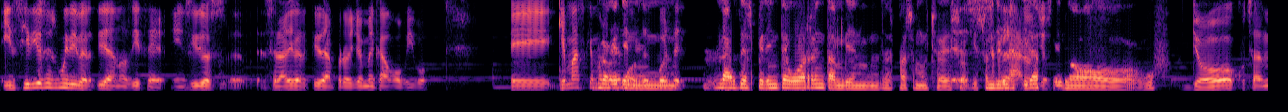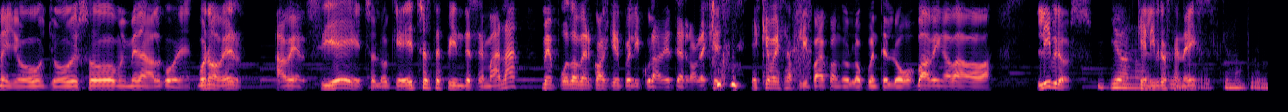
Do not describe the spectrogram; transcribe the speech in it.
Insidious es muy divertida, nos dice. Insidious eh, será divertida, pero yo me cago vivo. Eh, ¿Qué más? ¿Qué más Creo que tenemos tienen- después de.? Las de Experiente Warren también les pasa mucho eso, que son claro, divertidas, yo- pero uf, Yo, escuchadme, yo, yo eso a mí me da algo, ¿eh? Bueno, a ver, a ver, si he hecho lo que he hecho este fin de semana, me puedo ver cualquier película de terror. Es que, es que vais a flipar cuando os lo cuente luego. Va, venga, va, va, va. Libros. Yo no. ¿Qué libros tenéis? Es que no puedo.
